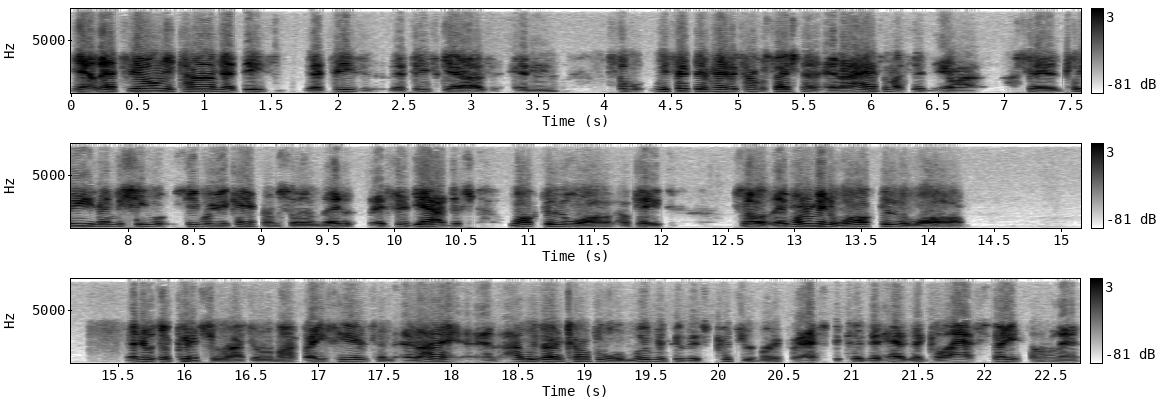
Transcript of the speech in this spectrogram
yeah, that's the only time that these that these that these guys and so we sat there and had a conversation, and I asked them. I said, you know, said, please let me see see where you came from. So they they said, yeah, just walk through the wall. Okay, so they wanted me to walk through the wall. And there was a picture right there where my face hits, and, and I and I was uncomfortable with moving through this picture very fast because it has a glass face on it,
